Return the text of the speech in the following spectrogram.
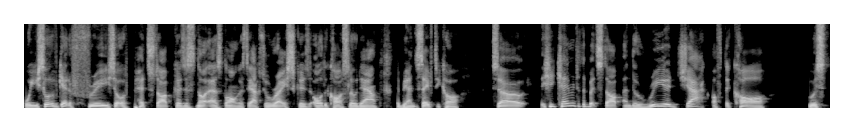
where you sort of get a free sort of pit stop because it's not as long as the actual race because all the cars slow down, they're behind the safety car. So he came into the pit stop and the rear jack of the car was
